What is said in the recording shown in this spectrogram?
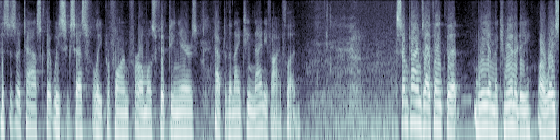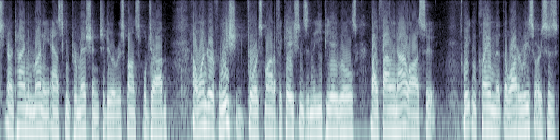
This is a task that we successfully performed for almost 15 years after the 1995 flood. Sometimes I think that we in the community are wasting our time and money asking permission to do a responsible job. I wonder if we should force modifications in the EPA rules by filing our lawsuit. We can claim that the Water Resources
